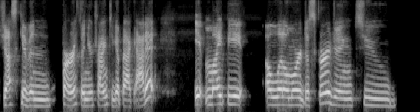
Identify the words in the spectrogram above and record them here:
just given birth and you're trying to get back at it it might be a little more discouraging to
